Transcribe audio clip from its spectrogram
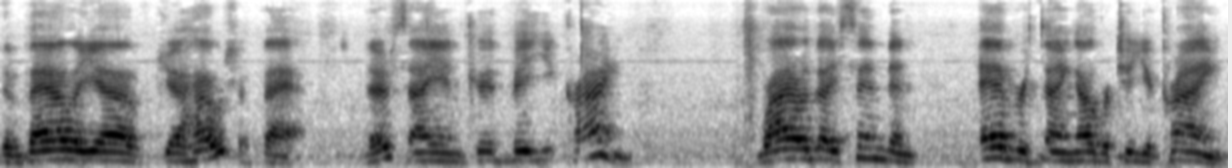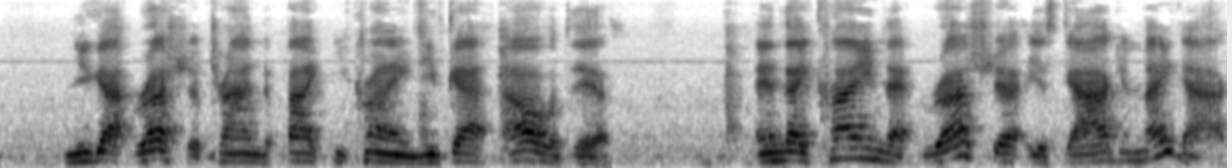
The valley of Jehoshaphat, they're saying could be Ukraine. Why are they sending everything over to Ukraine. You got Russia trying to fight Ukraine. You've got all of this. And they claim that Russia is Gog and Magog.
